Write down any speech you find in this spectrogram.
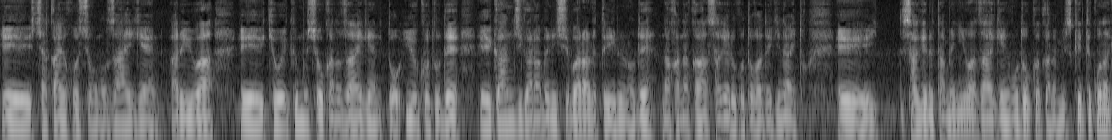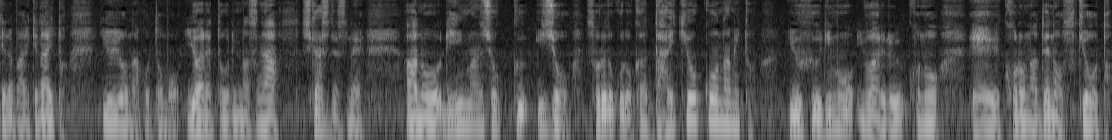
えー、社会保障の財源あるいは、えー、教育無償化の財源ということで、えー、がんじがらめに縛られているのでなかなか下げることができないと、えー、下げるためには財源をどこかから見つけてこなければいけないというようなことも言われておりますがしかしですねあのリーマンショック以上それどころか大恐慌並みというふうにも言われるこの、えー、コロナでの不況と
